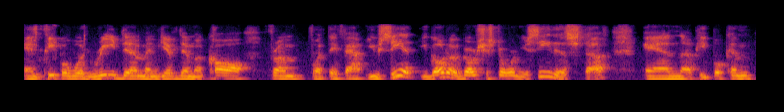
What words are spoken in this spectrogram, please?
and people would read them and give them a call from what they found. You see it, you go to a grocery store and you see this stuff, and uh, people can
